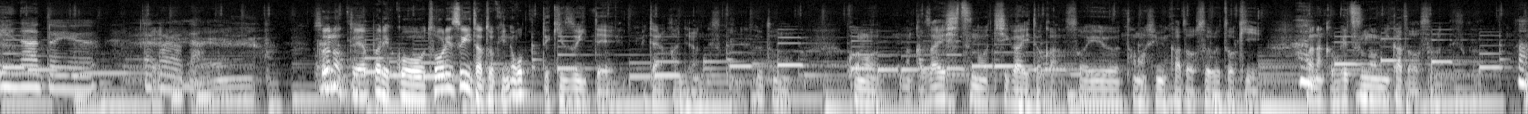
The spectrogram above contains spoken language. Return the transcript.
いいなというが。そういうのってやっぱりこう通り過ぎた時におって気づいてみたいな感じなんですかね。それともこのなんか材質の違いとかそういう楽しみ方をする時はい。はなんか別の見方をするんですか、あ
